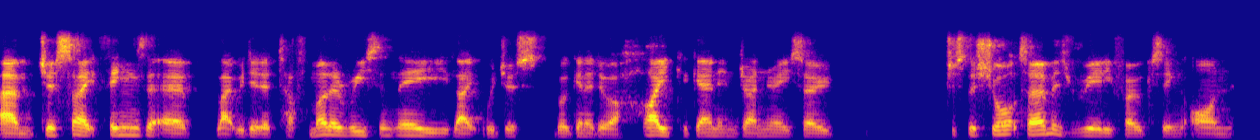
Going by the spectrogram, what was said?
um, just like things that are like we did a tough mudder recently like we're just we're going to do a hike again in january so just the short term is really focusing on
